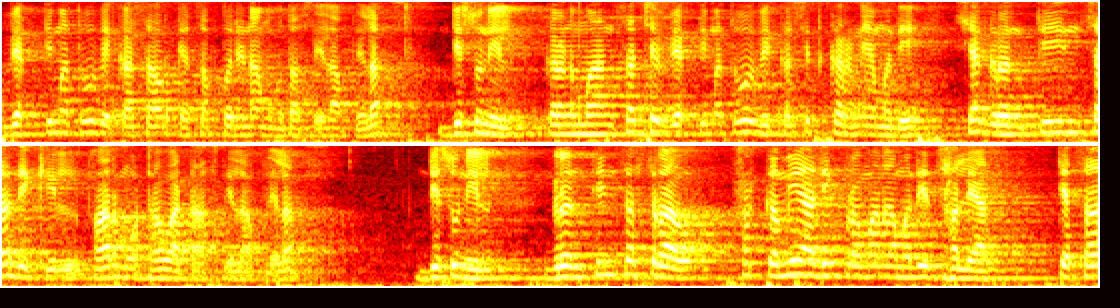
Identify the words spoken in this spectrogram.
व्यक्तिमत्व विकासावर त्याचा परिणाम होत असलेला आपल्याला दिसून येईल. कारण माणसाचे व्यक्तिमत्व विकसित करण्यामध्ये ह्या ग्रंथींचा देखील फार मोठा वाटा असलेला आपल्याला दिसून येईल. ग्रंथींचा स्राव हा कमी अधिक प्रमाणामध्ये झाल्यास त्याचा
